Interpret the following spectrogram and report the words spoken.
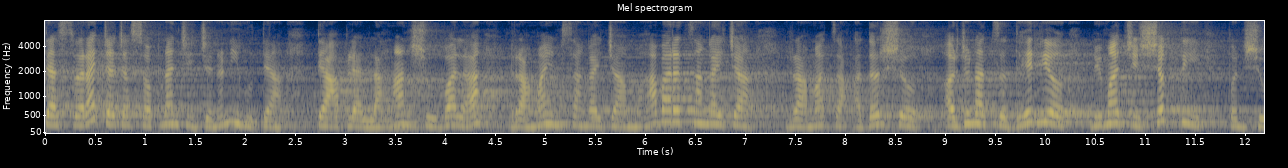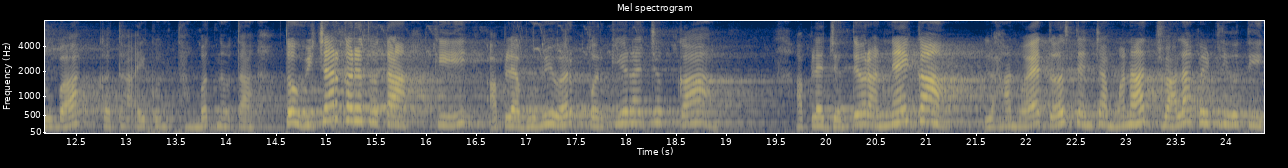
त्या स्वराज्याच्या स्वप्नांची जननी होत्या. त्या आपल्या लहान शिवबाला रामायण सांगायच्या महाभारत सांगायच्या. रामाचा आदर्श अर्जुनाचं धैर्य भीमाची शक्ती. पण शिवबा कथा ऐकून थांबत नव्हता. तो विचार करत होता की आपल्या भूमीवर परकीय राज्य का? आपल्या जनतेवर अन्याय का? लहान वयातच त्यांच्या मनात ज्वाला पेटली होती.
